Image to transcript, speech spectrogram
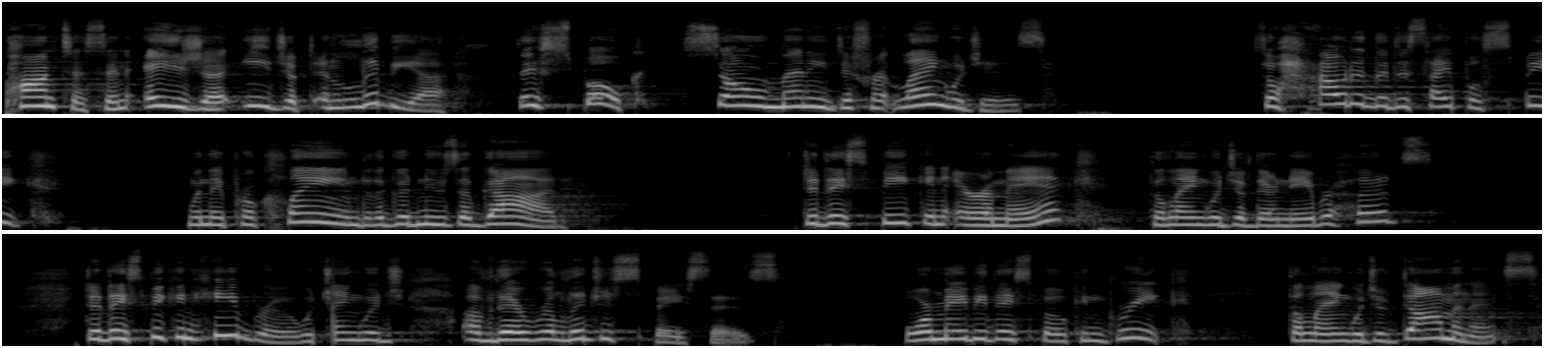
Pontus and Asia, Egypt and Libya, they spoke so many different languages. So, how did the disciples speak when they proclaimed the good news of God? Did they speak in Aramaic, the language of their neighborhoods? Did they speak in Hebrew, which language of their religious spaces? Or maybe they spoke in Greek, the language of dominance.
